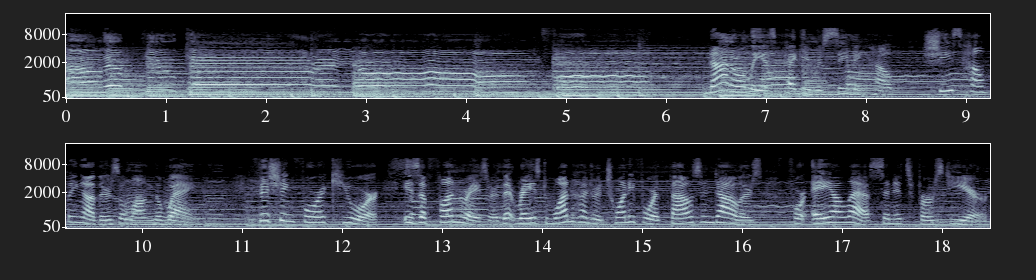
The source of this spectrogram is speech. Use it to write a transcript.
I'll help you carry on for. Not only is Peggy receiving help, she's helping others along the way. Fishing for a Cure is a fundraiser that raised $124,000 for ALS in its first year.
